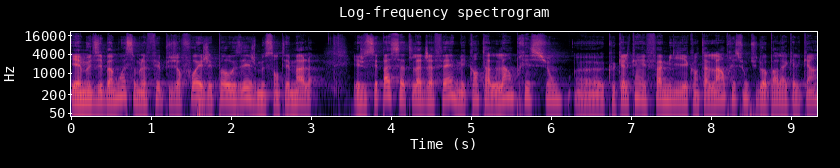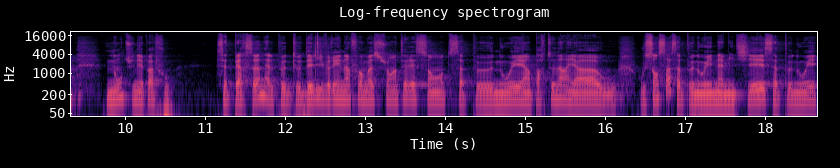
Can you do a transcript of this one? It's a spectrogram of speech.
Et elle me disait bah moi ça me l'a fait plusieurs fois et j'ai pas osé, je me sentais mal. Et je sais pas si ça te l'a déjà fait, mais quand tu as l'impression euh, que quelqu'un est familier, quand tu as l'impression que tu dois parler à quelqu'un, non, tu n'es pas fou. Cette personne, elle peut te délivrer une information intéressante, ça peut nouer un partenariat, ou, sans ça, ça peut nouer une amitié, ça peut nouer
